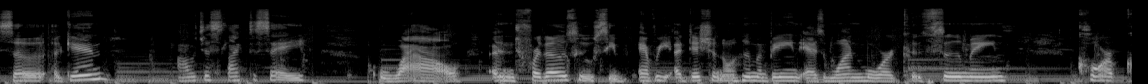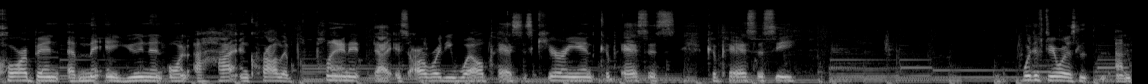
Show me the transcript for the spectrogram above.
So, again, I would just like to say, wow. And for those who see every additional human being as one more consuming, carbon emitting unit on a hot and crowded planet that is already well past its carrying capacity. What if there was um,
